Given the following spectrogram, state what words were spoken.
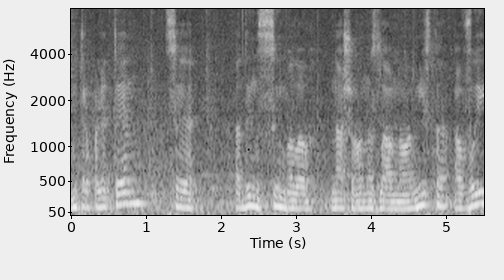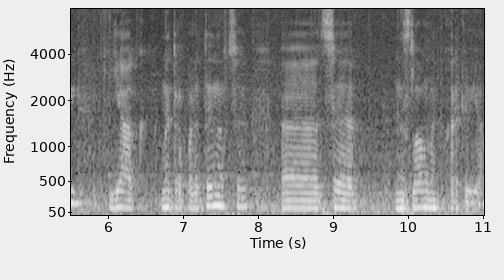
Метрополітен це один з символів нашого незламного міста. А ви, як метрополітеновці, е, це незламний харків'ян.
